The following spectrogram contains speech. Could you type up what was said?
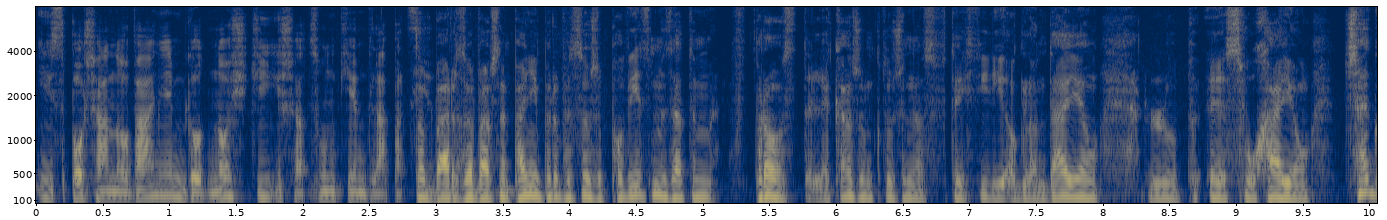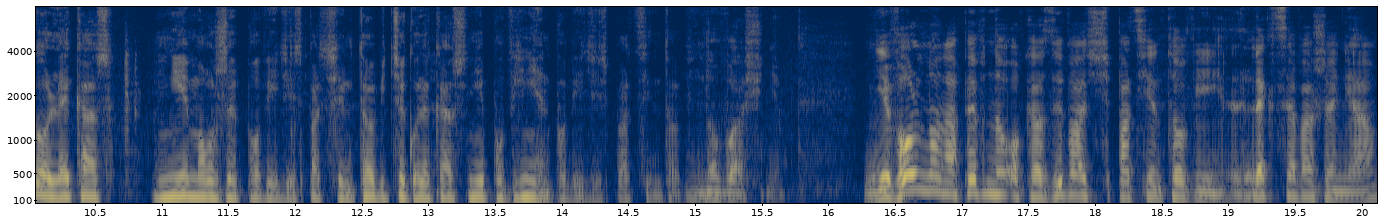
i z poszanowaniem, godności i szacunkiem dla To pacjenta. bardzo ważne. Panie profesorze, powiedzmy zatem wprost lekarzom, którzy nas w tej chwili oglądają lub y, słuchają, czego lekarz nie może powiedzieć pacjentowi, czego lekarz nie powinien powiedzieć pacjentowi. No właśnie. Nie wolno na pewno okazywać pacjentowi lekceważenia,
